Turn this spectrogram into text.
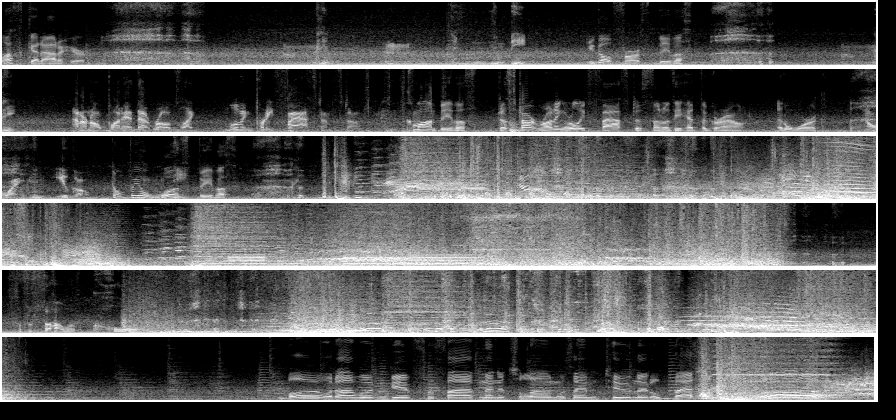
let's get out of here. You go first, Beavis. I don't know, Butthead. That road's like moving pretty fast and stuff. Come on, Beavis. Just start running really fast as soon as you hit the ground. It'll work. No way. You go. Don't be a wuss, Beavis. Boy, what I wouldn't give for five minutes alone with them two little bastards. Oh!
